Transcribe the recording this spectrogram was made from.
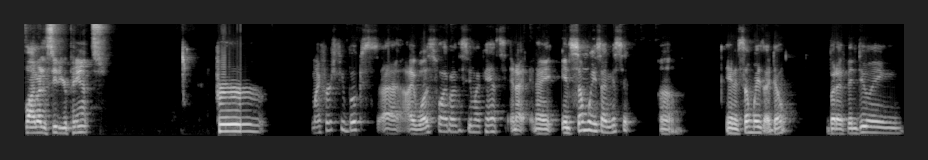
fly by the seat of your pants? For my first few books, uh, I was fly by the seat of my pants, and I and I in some ways I miss it, um, and in some ways I don't. But I've been doing,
